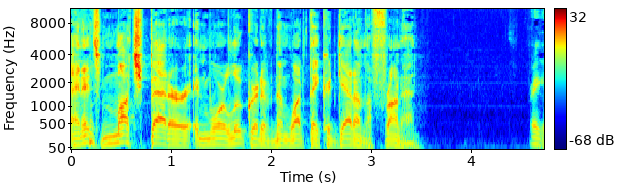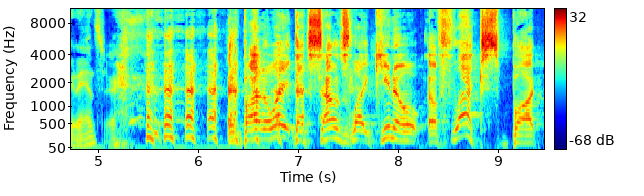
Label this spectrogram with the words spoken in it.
and it's much better and more lucrative than what they could get on the front end. Pretty good answer. And by the way, that sounds like you know a flex, but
